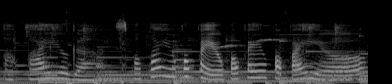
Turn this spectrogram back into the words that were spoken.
Papayo guys, papayo, papayo, papayo, papayo.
